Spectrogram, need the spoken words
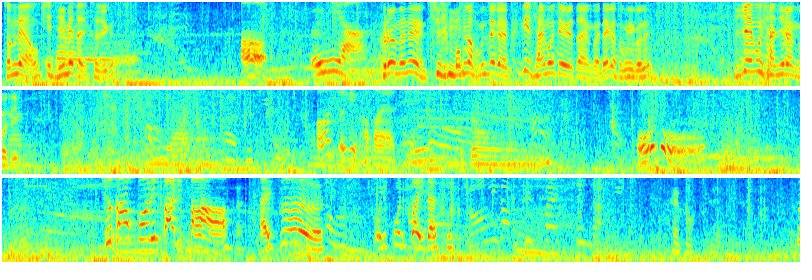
점례야 혹시 딜 메달 있어 지금? 어, 은이야. 그러면은 지금 뭔가 문제가 크게 잘못되어 있다는 거야 내가 동이거든? 네 잘못이 아니란 거지 어, 저기 가봐야지. 동. 오. 죽어, 뽀리빠리빠. 나이스. 뽀리뽀리빠 이 자식. 회복됐어. 으,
